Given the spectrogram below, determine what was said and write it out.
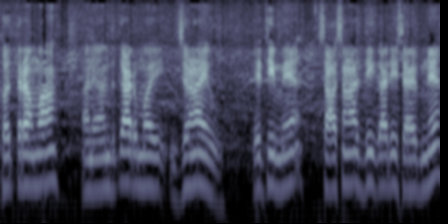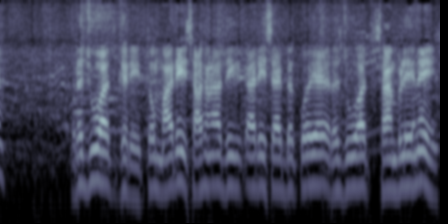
ખતરામાં અને અંધકારમય જણાયું. તેથી મેં શાસનાધિકારી સાહેબને રજૂઆત કરી. તો મારી શાસનાધિકારી સાહેબે કોઈએ રજૂઆત સાંભળી નહીં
